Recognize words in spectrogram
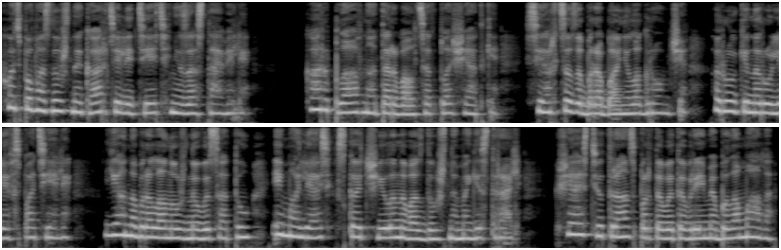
хоть по воздушной карте лететь не заставили. Кар плавно оторвался от площадки, сердце забарабанило громче, руки на руле вспотели. Я набрала нужную высоту и, молясь, вскочила на воздушную магистраль. К счастью, транспорта в это время было мало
